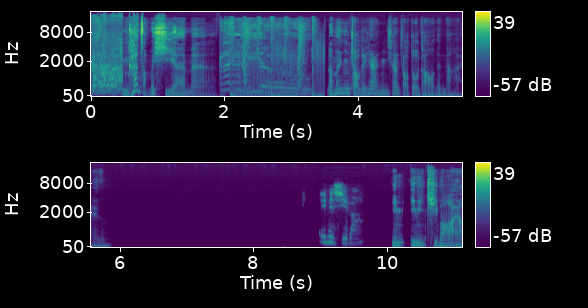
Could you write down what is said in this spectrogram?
你看怎么稀罕呗？老妹儿，你找对象，你想找多高的男孩子？一米七八，一一米七八呀？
